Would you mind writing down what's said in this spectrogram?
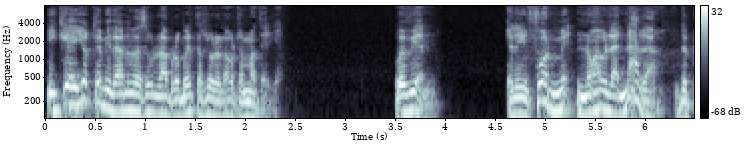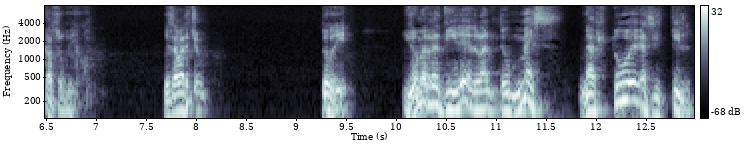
y que ellos terminaron de hacer una propuesta sobre la otra materia. Pues bien, el informe no habla nada del plazo fijo. Desapareció. Entonces, yo me retiré durante un mes, me abstuve de asistir,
